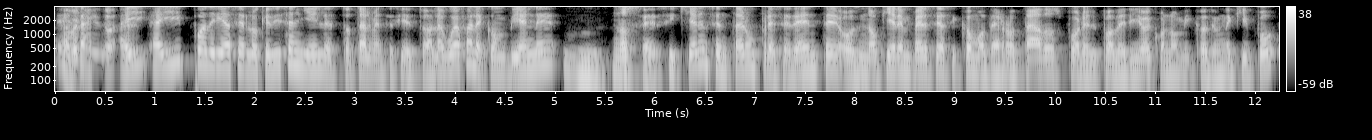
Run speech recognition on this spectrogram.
Exacto, ahí, ahí podría ser lo que dice el es totalmente cierto. A la UEFA le conviene, mm, no sé, si quieren sentar un precedente o no quieren verse así como derrotados por el poderío económico de un equipo,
